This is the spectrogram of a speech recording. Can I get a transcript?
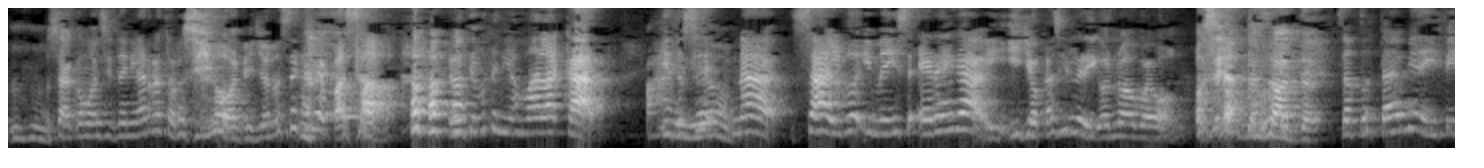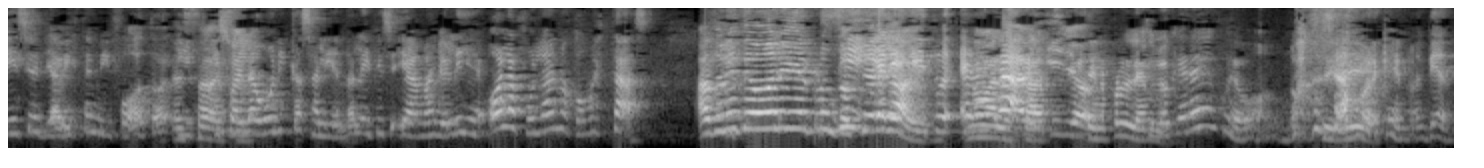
Ujú. O sea, como si tenía retorsiones, yo no sé qué le pasaba, pero el tipo tenía mala cara. Ay, y entonces, Dios. nada, salgo y me dice, ¿eres Gaby? Y yo casi le digo, no, huevón. O sea, tú, Exacto. o sea, tú estás en mi edificio, ya viste mi foto y, y soy la única saliendo del edificio. Y además yo le dije, hola fulano, ¿cómo estás? Ah, tú le te van a leer el pronto Sí, si y, eres él- Gaby. y tú eres No, vale, Gaby, y yo, Tiene problema. tú lo que eres es huevón, o Sí. sea, porque no entiendo.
